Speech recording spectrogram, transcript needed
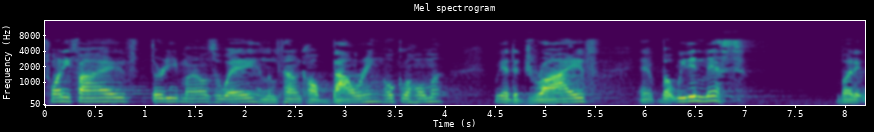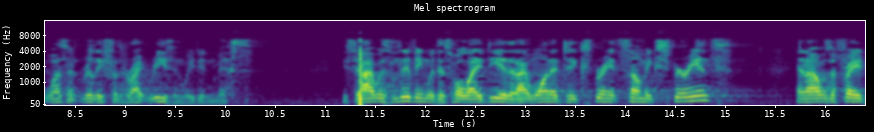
25, 30 miles away in a little town called Bowring, Oklahoma. We had to drive, Eh, but we didn't miss. But it wasn't really for the right reason we didn't miss. You see, I was living with this whole idea that I wanted to experience some experience, and I was afraid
